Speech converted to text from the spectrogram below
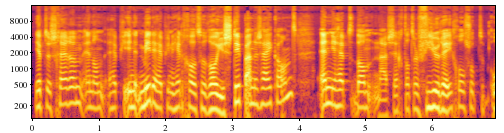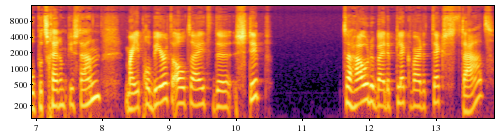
je hebt een scherm en dan heb je in het midden heb je een hele grote rode stip aan de zijkant. En je hebt dan, nou, zeg dat er vier regels op, de, op het schermpje staan. Maar je probeert altijd de stip te houden bij de plek waar de tekst staat.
